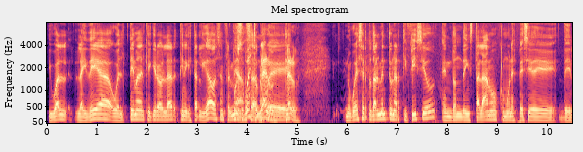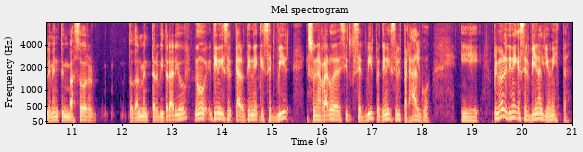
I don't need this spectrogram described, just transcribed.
Igual la idea o el tema del que quiero hablar tiene que estar ligado a esa enfermedad. Por supuesto, claro, claro. No puede ser totalmente un artificio en donde instalamos como una especie de, de elemento invasor totalmente arbitrario. No, tiene que ser, claro, tiene que servir, suena raro de decir servir, pero tiene que servir para algo. Y primero le tiene que hacer bien al guionista.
